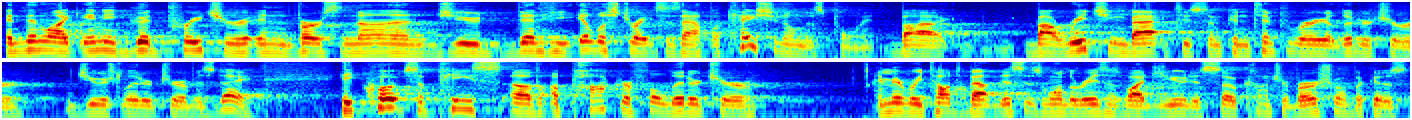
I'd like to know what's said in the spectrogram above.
And then, like any good preacher in verse 9, Jude, then he illustrates his application on this point by, by reaching back to some contemporary literature, Jewish literature of his day he quotes a piece of apocryphal literature. I remember we talked about this is one of the reasons why Jude is so controversial because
